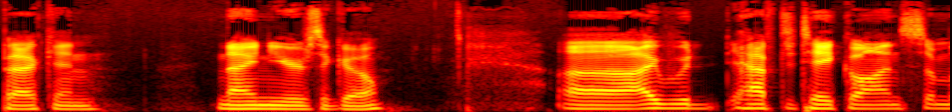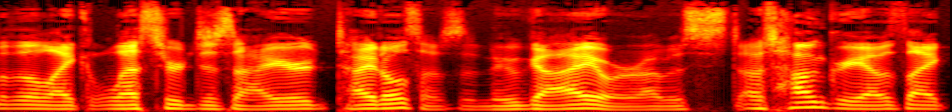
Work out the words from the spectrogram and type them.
back in nine years ago, Uh, I would have to take on some of the like lesser desired titles. I was a new guy, or I was I was hungry. I was like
